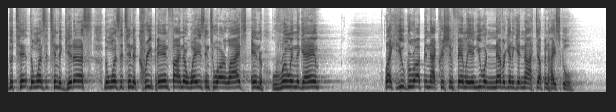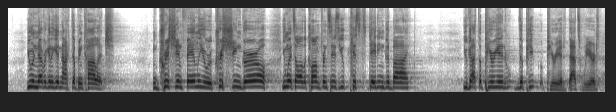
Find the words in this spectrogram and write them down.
the, the ones that tend to get us, the ones that tend to creep in, find their ways into our lives, and ruin the game? Like you grew up in that Christian family and you were never gonna get knocked up in high school. You were never gonna get knocked up in college. In Christian family, you were a Christian girl. You went to all the conferences, you kissed dating goodbye. You got the period, the pe- period, that's weird.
